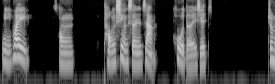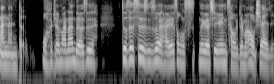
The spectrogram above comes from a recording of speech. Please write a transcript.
你会从同性身上获得一些，就蛮难得。我觉得蛮难得的是，就是四十岁还是送那个幸运草，我觉得蛮好笑的，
